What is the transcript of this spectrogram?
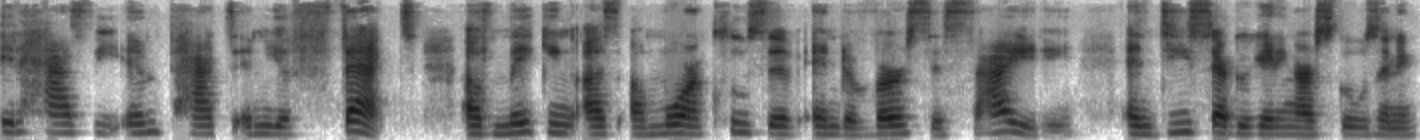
it has the impact and the effect of making us a more inclusive and diverse society and desegregating our schools and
